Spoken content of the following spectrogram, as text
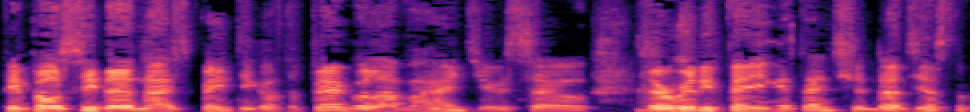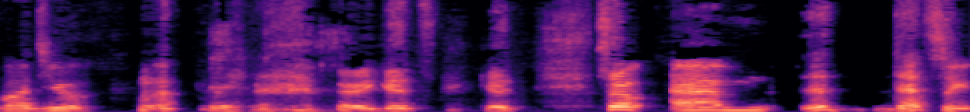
People see the nice painting of the pergola behind you, so they're really paying attention, not just about you. Very good, good. So um, that, that's a,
